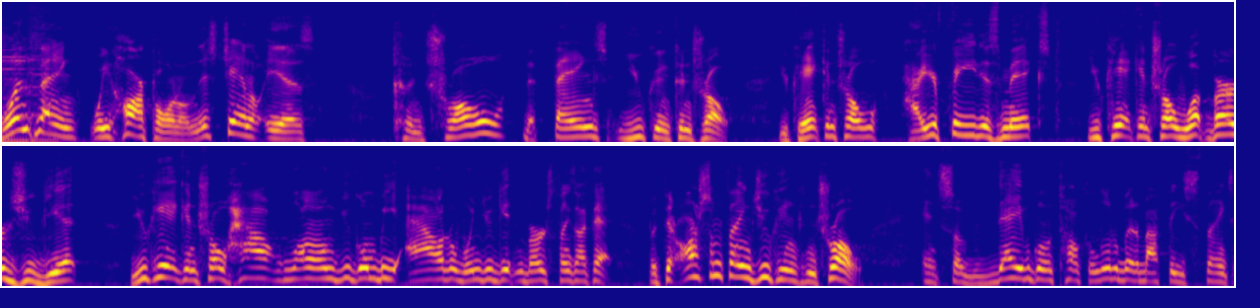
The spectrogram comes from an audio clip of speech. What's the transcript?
One thing we harp on on this channel is control the things you can control. You can't control how your feed is mixed. You can't control what birds you get. You can't control how long you're going to be out or when you're getting birds, things like that. But there are some things you can control. And so today we're going to talk a little bit about these things,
